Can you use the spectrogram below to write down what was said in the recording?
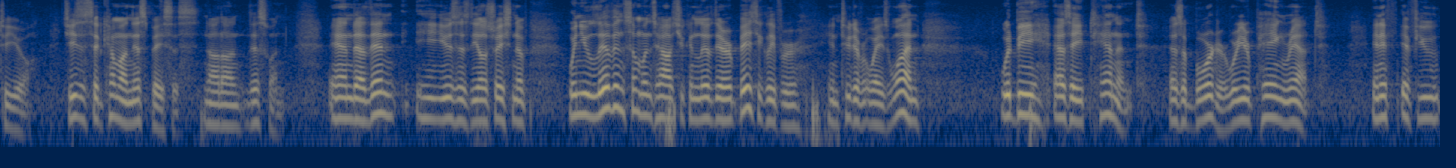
to you. Jesus said, Come on this basis, not on this one. And uh, then he uses the illustration of when you live in someone's house, you can live there basically for in two different ways. One would be as a tenant, as a boarder, where you're paying rent. And if, if you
